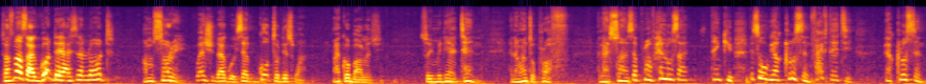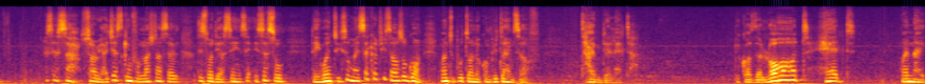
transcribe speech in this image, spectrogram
So as soon as I got there, I said, Lord, I'm sorry. Where should I go? He said, Go to this one, microbiology. So immediately I turned and I went to Prof. And I saw him. I said, Prof, hello, sir. Thank you. He said, oh, We are closing, 5.30. We are closing. I said, Sir, sorry, I just came from National Service. This is what they are saying. He said, he said So they went to, so my secretary is also gone. Went to put on the computer himself. Type the letter. Because the Lord heard when I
